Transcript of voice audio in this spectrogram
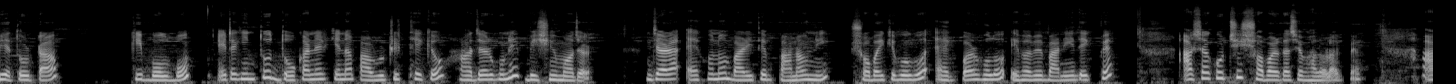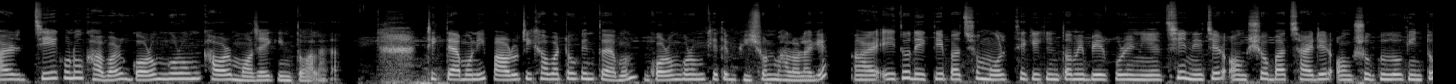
ভেতরটা, কি বলব? এটা কিন্তু দোকানের কেনা পাউরুটির থেকেও হাজার গুণে বেশি মজার। যারা এখনও বাড়িতে বানাওনি, সবাইকে বলব একবার হলো এভাবে বানিয়ে দেখবে। আশা করছি সবার কাছে ভালো লাগবে। আর যে কোনো খাবার, গরম গরম খাওয়ার মজাই কিন্তু আলাদা। ঠিক তেমনই পাউরুটি খাবারটাও কিন্তু এমন, গরম গরম খেতে ভীষণ ভালো লাগে। আর এই তো দেখতেই পাচ্ছ মোল্ড থেকে কিন্তু আমি বের করে নিয়েছি। নিচের অংশ বা সাইডের অংশগুলো কিন্তু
